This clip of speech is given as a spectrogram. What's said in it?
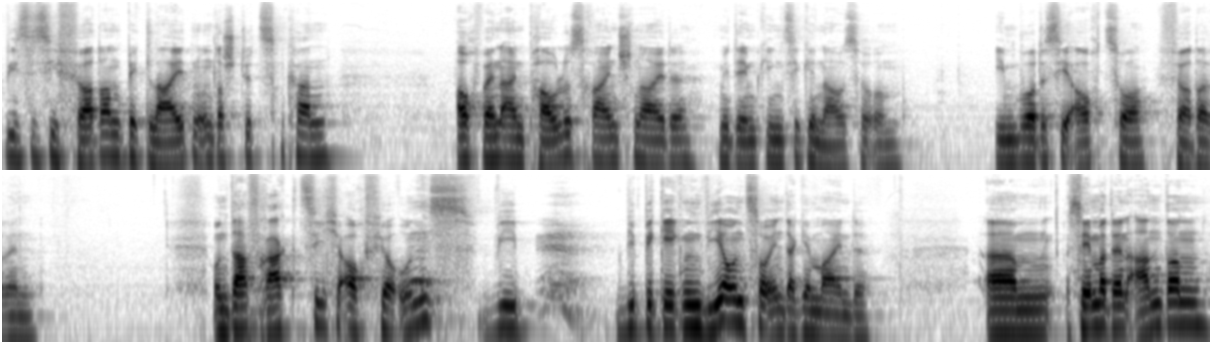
wie sie sie fördern, begleiten, unterstützen kann. Auch wenn ein Paulus reinschneide, mit dem ging sie genauso um. Ihm wurde sie auch zur Förderin. Und da fragt sich auch für uns, wie, wie begegnen wir uns so in der Gemeinde? Ähm, sehen wir den anderen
